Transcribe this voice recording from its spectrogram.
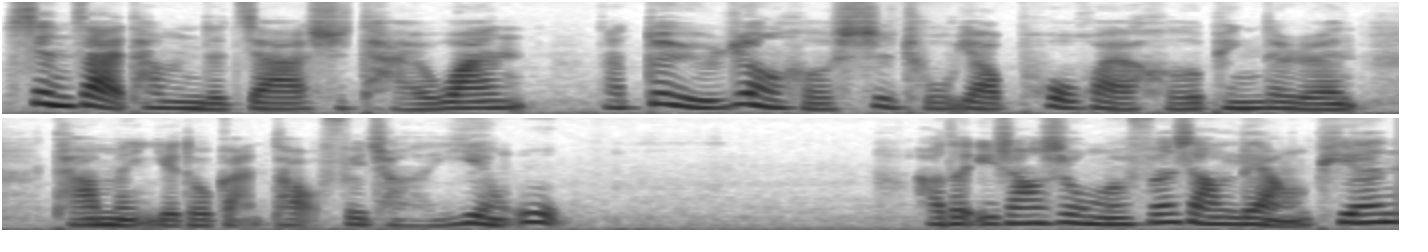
现在他们的家是台湾。那对于任何试图要破坏和平的人，他们也都感到非常的厌恶。好的，以上是我们分享两篇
